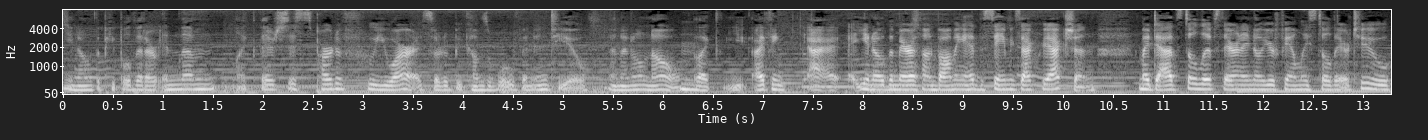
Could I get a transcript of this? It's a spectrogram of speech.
you know, the people that are in them, like there's just part of who you are. It sort of becomes woven into you. And I don't know, like, you, I think, I, you know, the marathon bombing, I had the same exact reaction. My dad still lives there, and I know your family's still there too.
